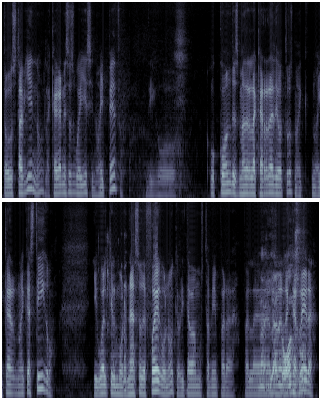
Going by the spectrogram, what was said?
Todo está bien, ¿no? La cagan esos güeyes y no hay pedo. Digo, Ocon desmadra la carrera de otros, no hay, no hay, no hay castigo. Igual que el morenazo de fuego, ¿no? Que ahorita vamos también para, para la, No, la hora de la carrera.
